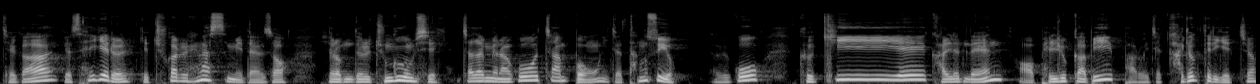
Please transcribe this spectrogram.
제가 세 개를 이렇게 추가를 해놨습니다. 그래서 여러분들 중국 음식 짜장면하고 짬뽕, 이제 탕수육 그리고 그 키에 관련된 어, value 값이 바로 이제 가격들이겠죠.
